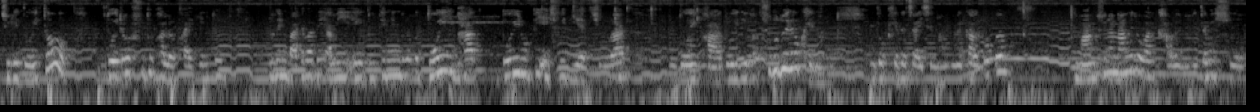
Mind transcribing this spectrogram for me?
অ্যাকচুয়ালি দই তো, দইটাও শুধু ভালো খায়। কিন্তু দুদিন বাদে বাদে আমি এই দু, তিন দিন দই ভাত, দই রুটি এসবই দিয়েছি ওরা দই ভাত দই দিয়ে ভাত, শুধু দইও খেয়ে না কিন্তু খেতে চাইছে না। মানে কালকে ওকে মাংস না দিলে ও আর খাবে না, এটা আমি শিওর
